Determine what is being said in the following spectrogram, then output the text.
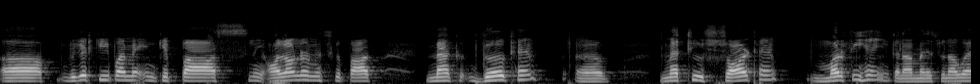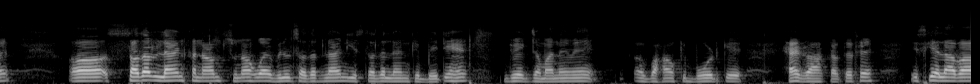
विकेट कीपर में इनके पास नहीं, ऑलराउंडर में इसके पास मैक गर्क हैं मैथ्यू शॉर्ट हैं, मर्फी हैं, इनका नाम मैंने सुना हुआ है। सदरलैंड का नाम सुना हुआ है, विल सदरलैंड, ये सदरलैंड के बेटे हैं, जो एक ज़माने में वहाँ के बोर्ड के हेड रहा करते थे। इसके अलावा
